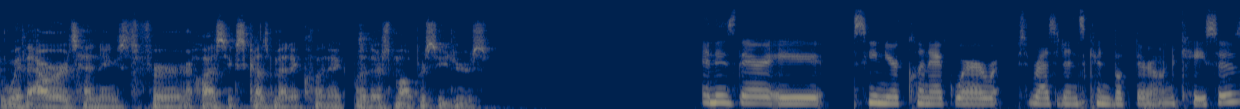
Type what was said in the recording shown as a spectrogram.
with our attendings for plastics cosmetic clinic or their small procedures. And is there a senior clinic where residents can book their own cases?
